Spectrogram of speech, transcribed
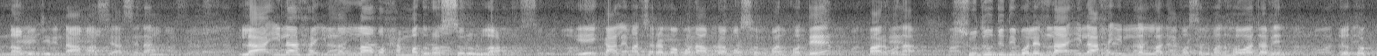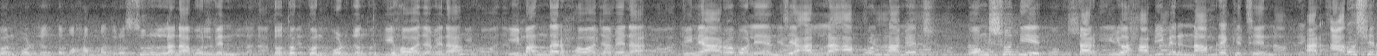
নবীজির নাম আছে আছে না? লা ইলাহা ইল্লাল্লাহ মুহাম্মাদুর রাসূলুল্লাহ। এই কালেমা ছাড়া কখনো আমরা মুসলমান হতে পারব না। শুধু যদি বলেন লা ইলাহা ইল্লাল্লাহ কি মুসলমান হওয়া যাবে? যতক্ষণ পর্যন্ত মোহাম্মদ রসুল্লাহ না বলবেন, ততক্ষণ পর্যন্ত কি হওয়া যাবে না? ইমানদার হওয়া যাবে না। তিনি আরও বলেন যে আল্লাহ আপন নামের অংশ দিয়ে তার প্রিয় হাবিবের নাম রেখেছেন, আর আরশের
